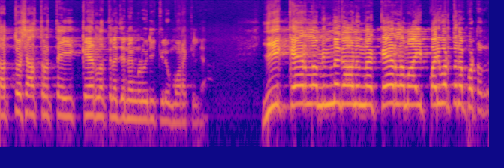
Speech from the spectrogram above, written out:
തത്വശാസ്ത്രത്തെ ഈ കേരളത്തിലെ ജനങ്ങൾ ഒരിക്കലും മറക്കില്ല. ഈ കേരളം ഇന്ന് കാണുന്ന കേരളമായി പരിവർത്തനപ്പെട്ടത്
